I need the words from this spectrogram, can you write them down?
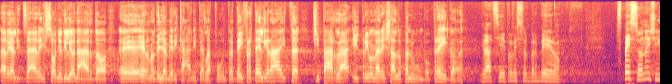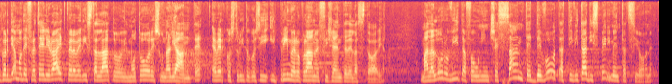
a realizzare il sogno di Leonardo eh, erano degli americani per l'appunto. Dei fratelli Wright ci parla il primo maresciallo Palumbo, prego. Grazie professor Barbero. Spesso noi ci ricordiamo dei fratelli Wright per aver installato il motore su un aliante e aver costruito così il primo aeroplano efficiente della storia ma la loro vita fa un'incessante e devota attività di sperimentazione.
